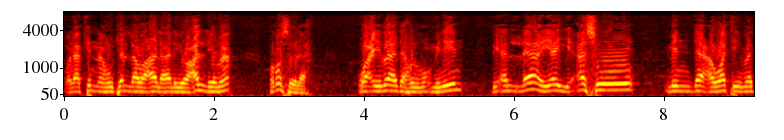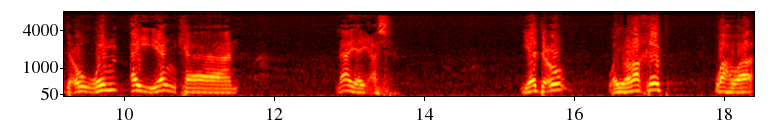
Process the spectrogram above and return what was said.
ولكنه جل وعلا ليعلم رسله وعباده المؤمنين بأن لا ييأسوا من دعوة مدعو أيا كان. لا ييأس. يدعو ويرغب وهو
